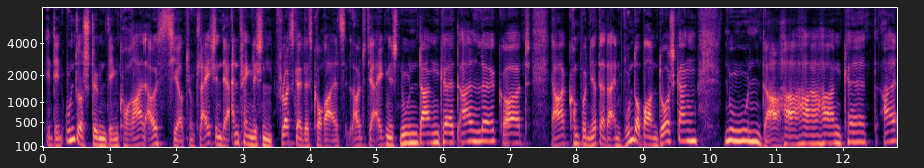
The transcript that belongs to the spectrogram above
in den Unterstimmen den Choral auszieht. Und gleich in der anfänglichen Floskel des Chorals lautet ja eigentlich, nun danket alle Gott. Ja, komponiert er da einen wunderbaren Durchgang. Nun danket all.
